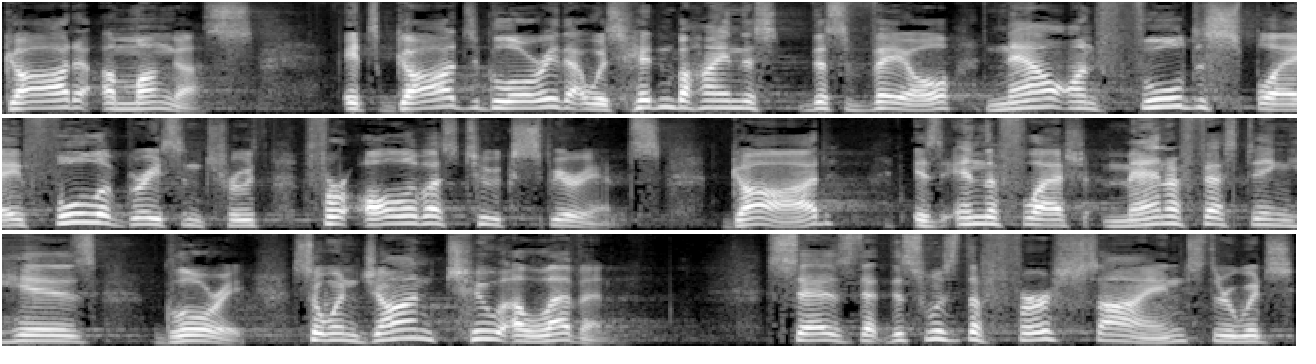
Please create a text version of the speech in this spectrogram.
God among us. It's God's glory that was hidden behind this, this veil, now on full display, full of grace and truth for all of us to experience. God is in the flesh manifesting his glory. So when John 2:11 says that this was the first signs through which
